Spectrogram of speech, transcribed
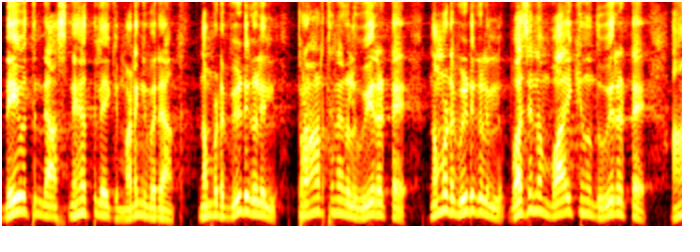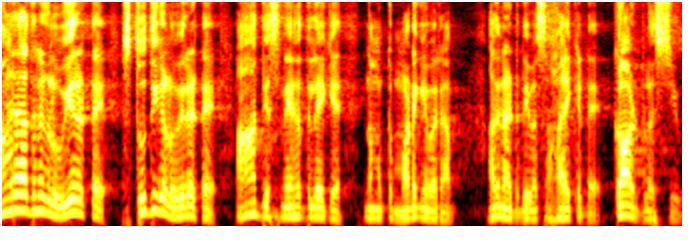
ദൈവത്തിന്റെ ആ സ്നേഹത്തിലേക്ക് മടങ്ങി വരാം. നമ്മുടെ വീടുകളിൽ പ്രാർത്ഥനകൾ ഉയരട്ടെ. നമ്മുടെ വീടുകളിൽ വചനം വായിക്കുന്നത് ഉയരട്ടെ. ആരാധനകൾ ഉയരട്ടെ. സ്തുതികൾ ഉയരട്ടെ. ആദ്യ സ്നേഹത്തിലേക്ക് നമുക്ക് മടങ്ങി വരാം. അതിനായിട്ട് ദൈവം സഹായിക്കട്ടെ. ഗോഡ് ബ്ലെസ് യു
